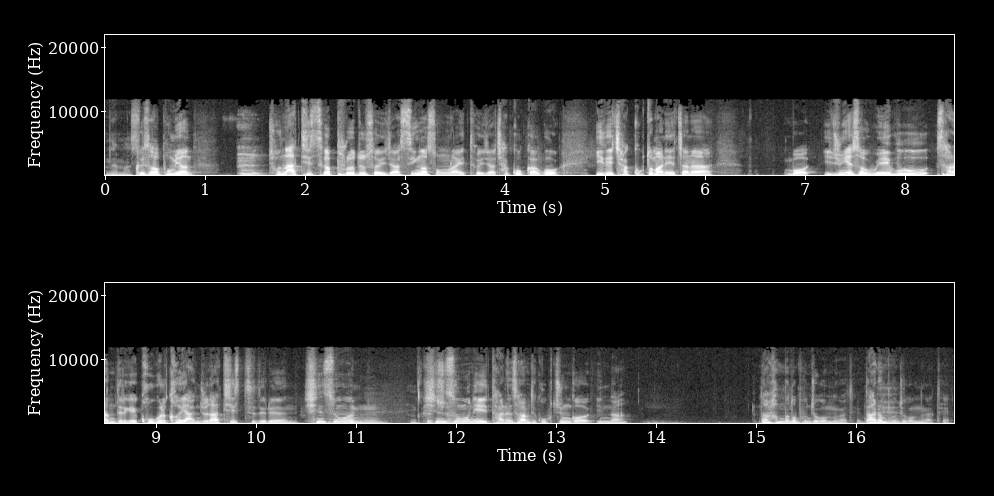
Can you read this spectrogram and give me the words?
네 맞습니다. 그래서 보면 전 아티스트가 프로듀서이자 싱어송라이터이자 작곡가고 이들 작곡도 많이 했잖아. 뭐 이 중에서 외부 사람들에게 곡을 거의 안 준 아티스트들은 신승훈, 음. 그렇죠. 신승훈이 다른 사람한테 곡 준 거 있나? 난 한 번도 본 적 없는 것 같아. 나는 네. 본적 없는 것 같아.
